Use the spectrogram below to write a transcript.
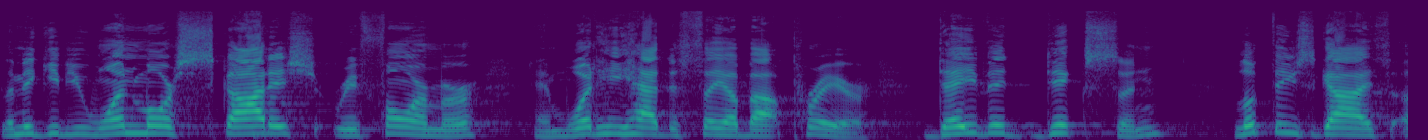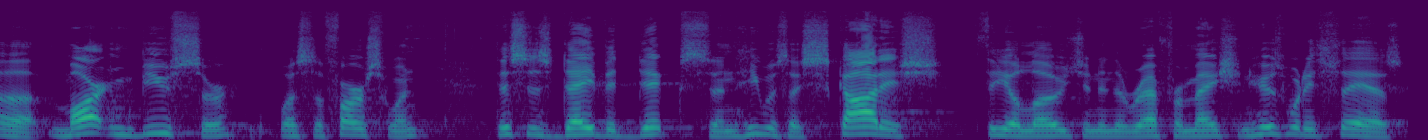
let me give you one more Scottish reformer and what he had to say about prayer. David Dickson, Look these guys up. Martin Bucer was the first one. This is David Dickson. He was a Scottish theologian in the Reformation. Here's what he says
